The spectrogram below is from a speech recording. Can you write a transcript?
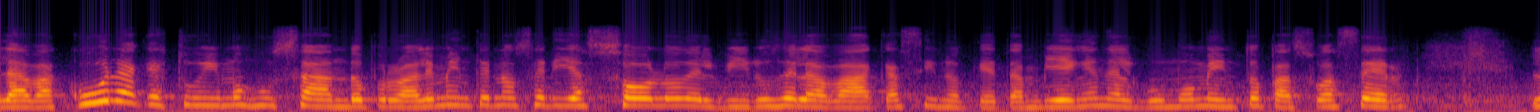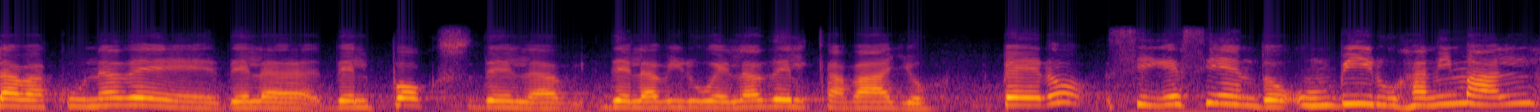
la vacuna que estuvimos usando probablemente no sería solo del virus de la vaca, sino que también en algún momento pasó a ser la vacuna de, del POX, de la, de la viruela del caballo. Pero sigue siendo un virus animal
